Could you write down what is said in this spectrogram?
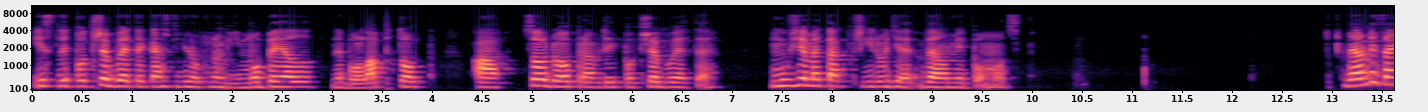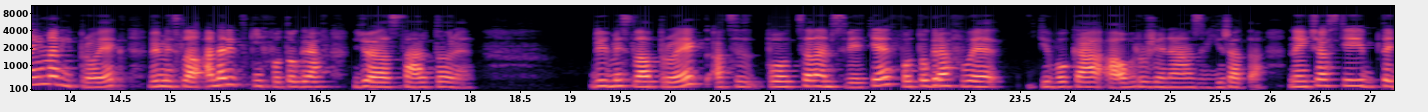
jestli potřebujete každý rok nový mobil nebo laptop a co doopravdy potřebujete. Můžeme tak přírodě velmi pomoct. Velmi zajímavý projekt vymyslel americký fotograf Joel Sartore. Vymyslel projekt a po celém světě fotografuje divoká a ohrožená zvířata. Nejčastěji teď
